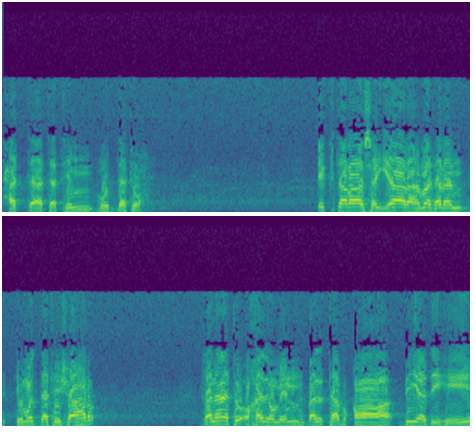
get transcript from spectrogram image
حتى تتم مدته. اكترى سيارة مثلا لمدة شهر فلا تؤخذ منه بل تبقى بيده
